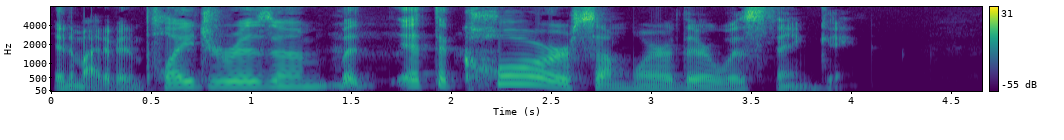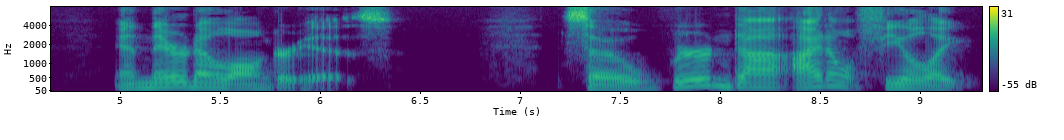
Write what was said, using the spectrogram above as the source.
It might have been plagiarism. But at the core, somewhere there was thinking, and there no longer is. So we're not. I don't feel like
